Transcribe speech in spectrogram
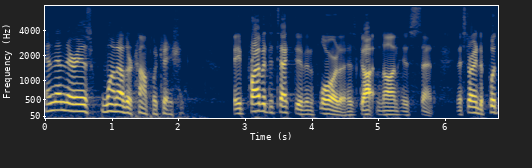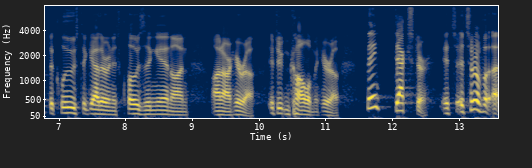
And then there is one other complication. A private detective in Florida has gotten on his scent and is starting to put the clues together and is closing in on, on our hero, if you can call him a hero. Think Dexter. It's, it's sort of uh,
